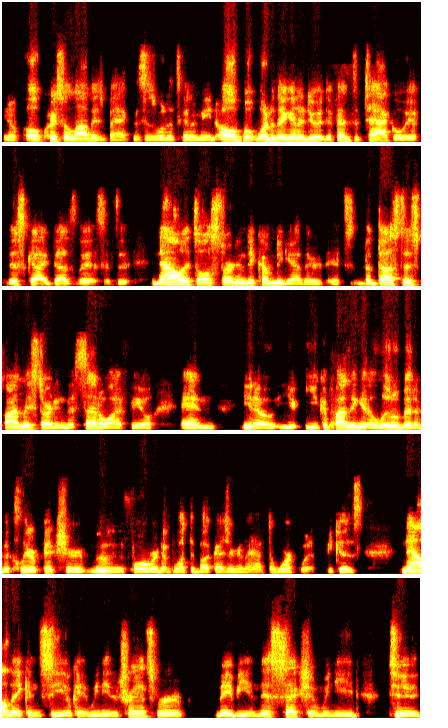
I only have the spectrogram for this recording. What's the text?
you know, oh, Chris Olave is back. This is what it's going to mean. Oh, but what are they going to do at defensive tackle if this guy does this? It's now it's all starting to come together. It's the dust is finally starting to settle. I feel and you know you, you can finally get a little bit of a clear picture moving forward of what the buckeyes are going to have to work with because now they can see okay we need a transfer maybe in this section we need to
